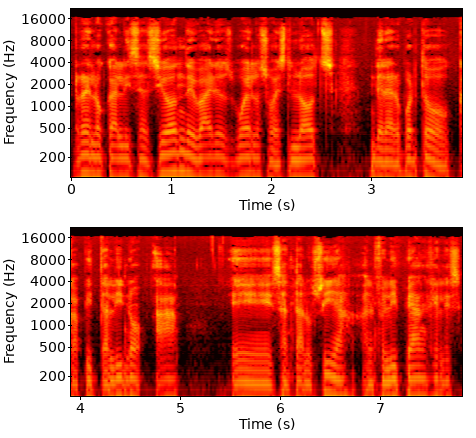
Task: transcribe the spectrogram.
relocalización de varios vuelos o slots del aeropuerto capitalino a eh, Santa Lucía, al Felipe Ángeles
